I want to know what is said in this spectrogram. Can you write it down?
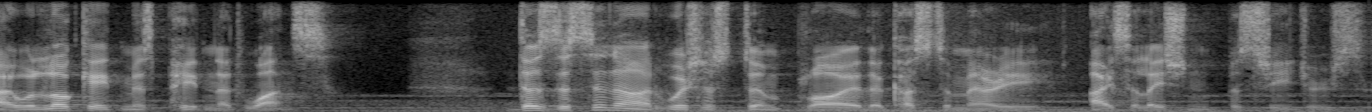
I will locate Miss Payton at once. Does the Synod wish us to employ the customary isolation procedures?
